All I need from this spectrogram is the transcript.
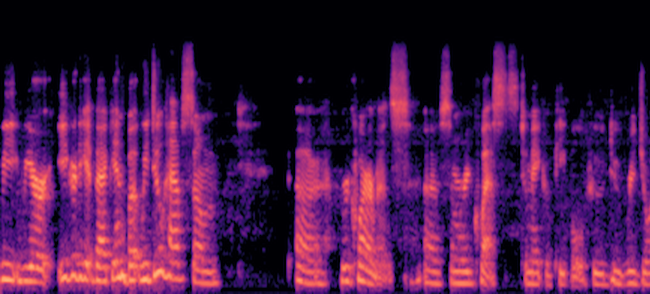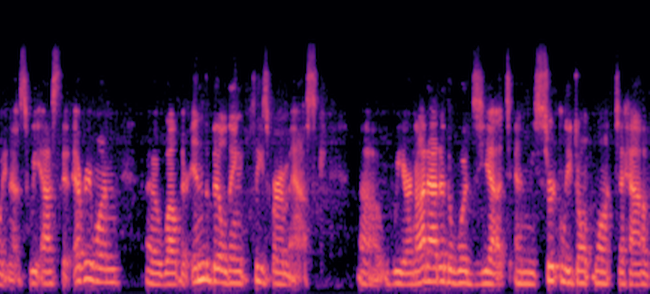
we, we are eager to get back in, but we do have some uh, requirements, uh, some requests to make of people who do rejoin us. We ask that everyone, while they're in the building, please wear a mask. Uh, we are not out of the woods yet, and we certainly don't want to have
